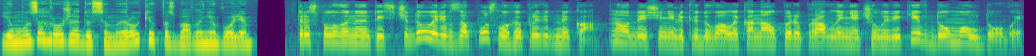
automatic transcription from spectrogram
Йому загрожує до семи років позбавлення волі. 3,5 тисячі доларів за послуги провідника. На Одещині ліквідували канал переправлення чоловіків до Молдови.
